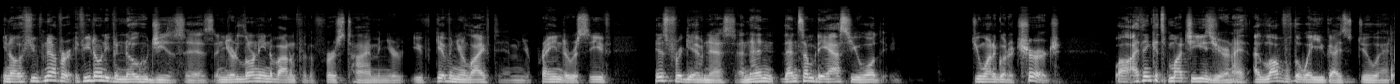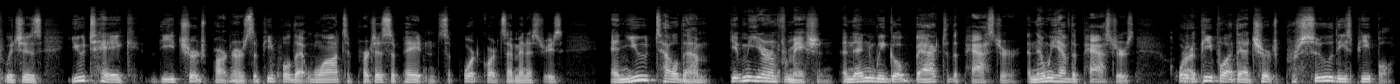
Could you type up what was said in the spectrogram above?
you know if you've never if you don't even know who Jesus is and you're learning about him for the first time and you're you've given your life to him and you're praying to receive his forgiveness and then then somebody asks you well do you want to go to church well, I think it's much easier, and I, I, love the way you guys do it, which is you take the church partners, the people that want to participate and support Courtside Ministries, and you tell them, give me your information. And then we go back to the pastor, and then we have the pastors or right. the people at that church pursue these people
